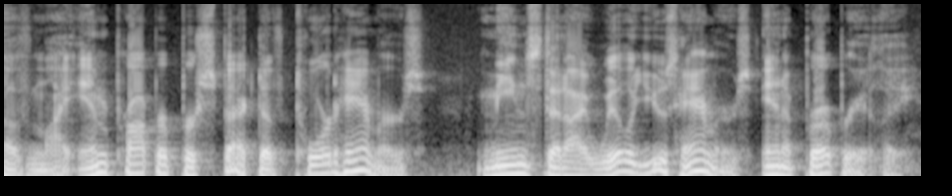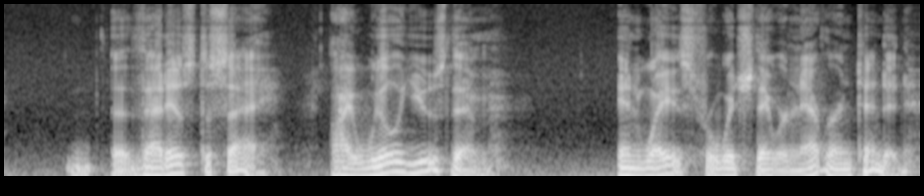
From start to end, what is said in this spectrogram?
of my improper perspective toward hammers means that I will use hammers inappropriately. That is to say, I will use them in ways for which they were never intended.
